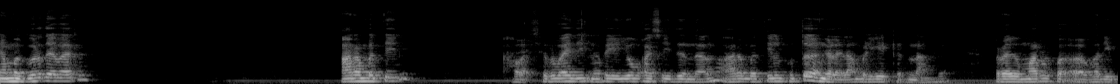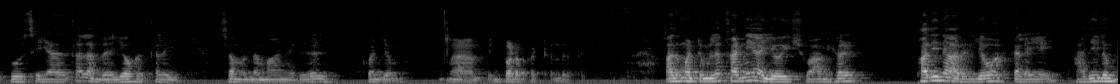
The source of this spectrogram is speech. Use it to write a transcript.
நம்ம குருதேவர் ஆரம்பத்தில் அவர் சிறுவயதில் நிறைய யோகா செய்திருந்தாலும் ஆரம்பத்தில் புத்தகங்கள் எல்லாம் வெளியிட்டிருந்தாங்க. பிறகு மறு பதிப்பு செய்யாததால் அந்த யோகக்கலை சம்பந்தமான இதுகள் கொஞ்சம் பின்படப்பட்டிருந்தது அது மட்டுமில்லை கன்னியா யோகி சுவாமிகள் பதினாறு யோகக்கலையை அதிலும்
